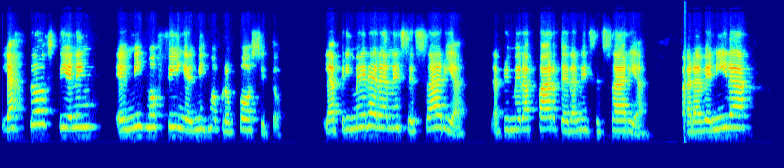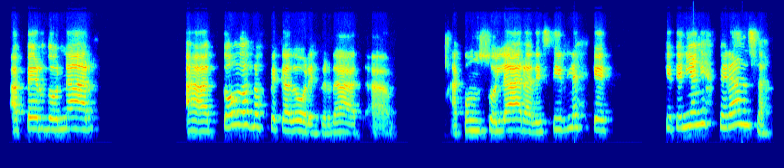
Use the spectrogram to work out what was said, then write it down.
las dos tienen el mismo fin, el mismo propósito. La primera era necesaria la primera parte era necesaria para venir a, perdonar a todos los pecadores, ¿verdad? A, consolar, a decirles que, que tenían esperanza,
